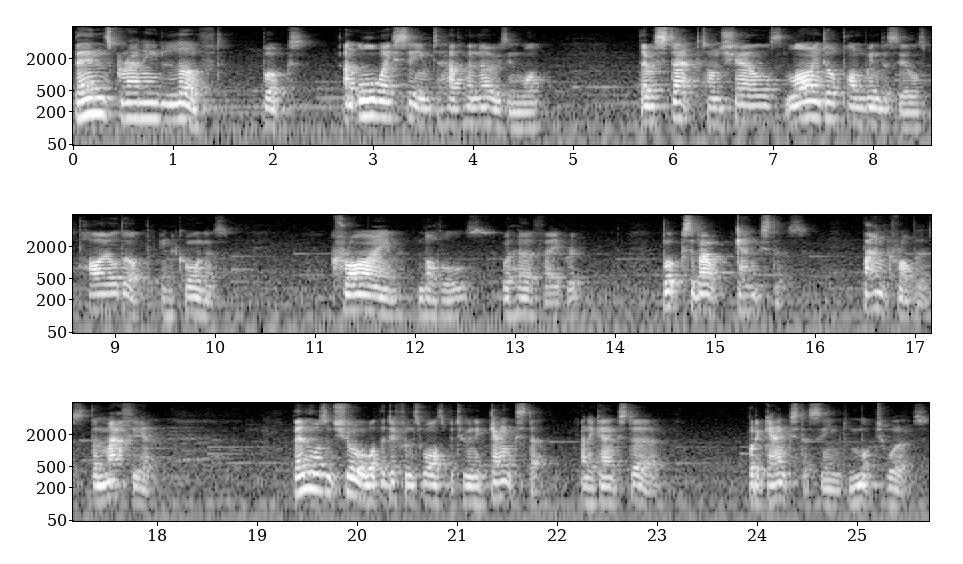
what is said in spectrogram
Ben's granny loved books, and always seemed to have her nose in one. They were stacked on shelves, lined up on windowsills, piled up in corners. Crime novels were her favourite. Books about gangsters, bank robbers, the mafia. Ben wasn't sure what the difference was between a gangster and a gangsta, but a gangsta seemed much worse.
